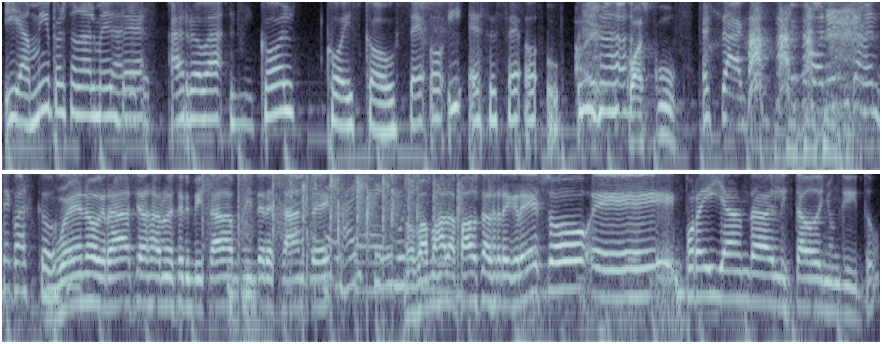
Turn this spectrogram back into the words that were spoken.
y a mí personalmente, arroba Nicole Coisco, C-O-I-S-C-O-U. Cuascu. Exacto. Fonéticamente Coisco. Bueno, gracias a nuestra invitada, muy interesante. Ay, sí, mucho. Nos vamos a la pausa al regreso. eh, por ahí ya anda el listado de ñonguito.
